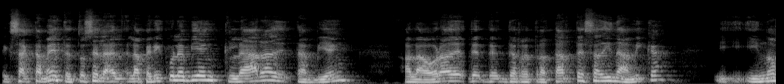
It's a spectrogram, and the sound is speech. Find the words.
Exactamente, entonces la, película es bien clara también a la hora de, retratarte esa dinámica y, no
